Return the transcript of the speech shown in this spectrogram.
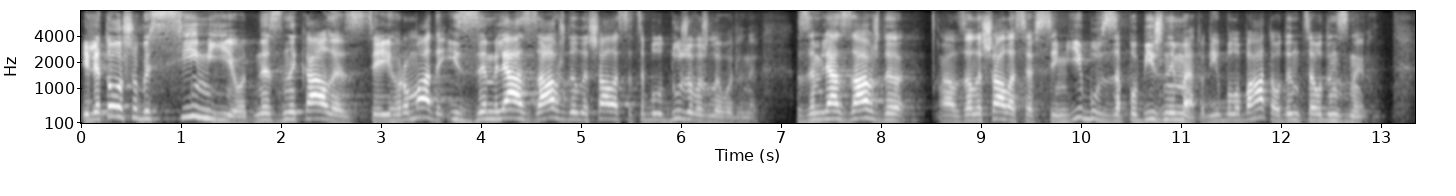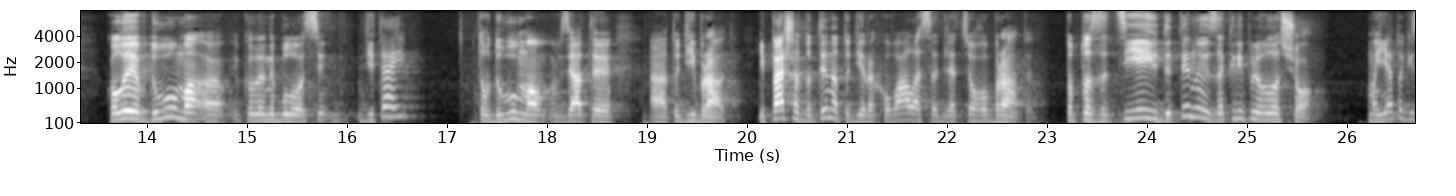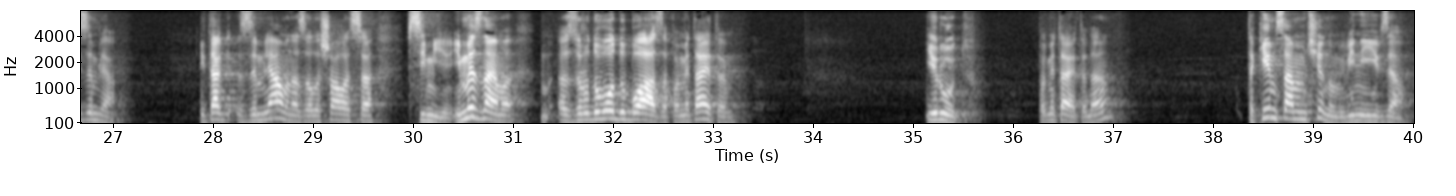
І для того, щоб сім'ї от не зникали з цієї громади, і земля завжди лишалася, це було дуже важливо для них. Земля завжди залишалася в сім'ї, був запобіжний метод. Їх було багато, один це один з них. Коли вдову, е, коли не було дітей, то вдову мав взяти е, тоді брат. І перша дитина тоді рахувалася для цього брата. Тобто за цією дитиною закріплювалося що? Маєток і земля. І так земля вона залишалася в сім'ї. І ми знаємо з родоводу Боаза, пам'ятаєте? І Рут. Пам'ятаєте, да? Таким самим чином він її взяв.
